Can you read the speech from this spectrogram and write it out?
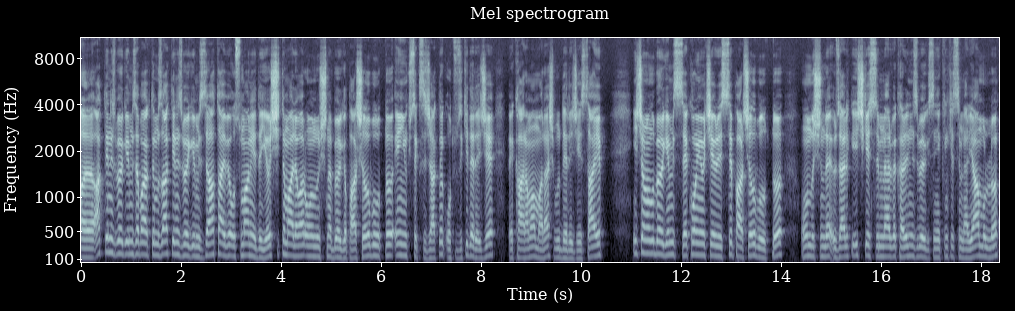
Ee, Akdeniz bölgemize baktığımızda Akdeniz bölgemizde Hatay ve Osmaniye'de yağış ihtimali var. Onun dışında bölge parçalı bulutlu. En yüksek sıcaklık 32 derece ve Kahramanmaraş bu dereceye sahip. İç Anadolu bölgemiz ise Konya ve çevresi parçalı bulutlu. Onun dışında özellikle iç kesimler ve Karadeniz bölgesine yakın kesimler yağmurlu.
